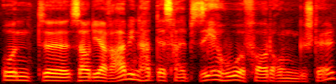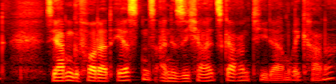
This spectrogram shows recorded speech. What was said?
Und äh, Saudi-Arabien hat deshalb sehr hohe Forderungen gestellt. Sie haben gefordert, erstens eine Sicherheitsgarantie der Amerikaner,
